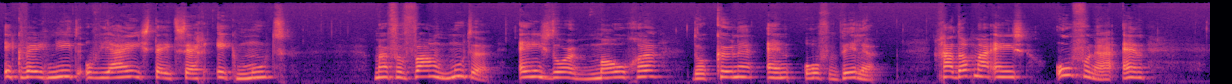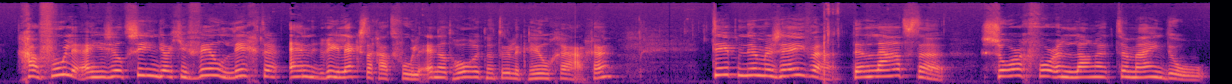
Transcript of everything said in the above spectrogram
Ik weet niet of jij steeds zegt ik moet, maar vervang moeten eens door mogen, door kunnen en of willen. Ga dat maar eens oefenen en ga voelen. En je zult zien dat je veel lichter en relaxter gaat voelen. En dat hoor ik natuurlijk heel graag. Hè? Tip nummer 7, de laatste. Zorg voor een lange termijn doel.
